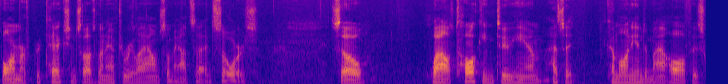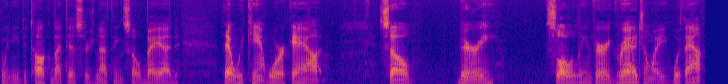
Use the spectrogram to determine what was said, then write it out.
form of protection, so I was going to have to rely on some outside source. So while talking to him, I said, Come on into my office. We need to talk about this. There's nothing so bad that we can't work out. So, very slowly and very gradually, without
